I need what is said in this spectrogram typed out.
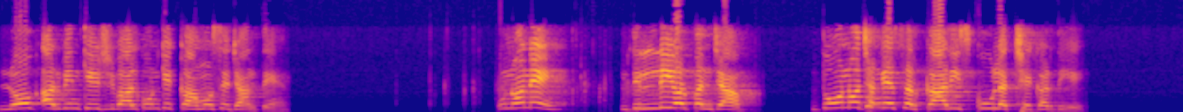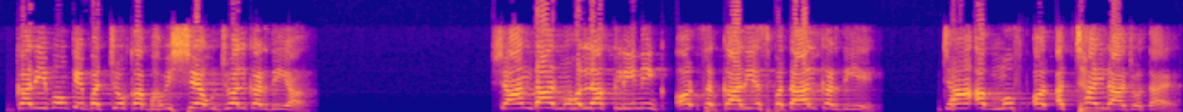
लोग अरविंद केजरीवाल को उनके कामों से जानते हैं। उन्होंने दिल्ली और पंजाब दोनों जगह सरकारी स्कूल अच्छे कर दिए। गरीबों के बच्चों का भविष्य उज्जवल कर दिया। शानदार मोहल्ला क्लिनिक और सरकारी अस्पताल कर दिए, जहाँ अब मुफ़्त और अच्छा इलाज होता है।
